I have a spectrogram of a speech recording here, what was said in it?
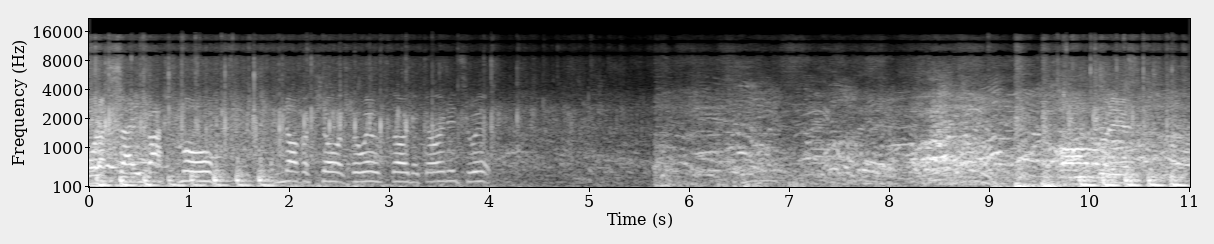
What a save, Ashmore. Another chance for Wealdstone at going into it. Brilliant.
